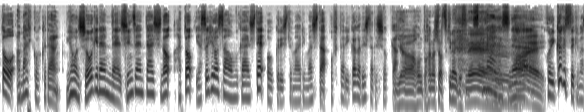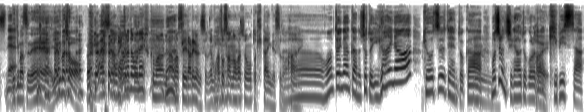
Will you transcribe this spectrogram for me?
藤天彦九段、日本将棋連盟親善大使の鳩康弘さんをお迎えしてお送りしてまいりました。お二人いかがでしたでしょうか？いやー、本当話は尽きないですね。尽きないですね。はい。これ1ヶ月できますね？できますね。やりましょう。やりましょう。いくらでもね、本含まらせられるんですよね。もう、うん鳩さんのお話ももっと聞きたいんですが。はい。うん本当になんかあの、ちょっと意外な共通点とか、うんもちろん違うところとか、はい厳しさ、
